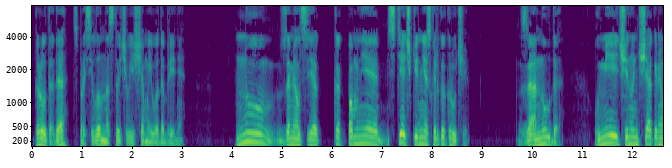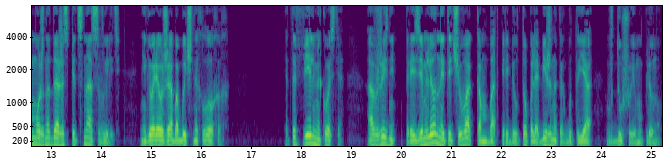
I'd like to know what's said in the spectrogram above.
«Круто, да?» — спросил он, настойчиво ища моего одобрения. «Ну, — замялся я, — как по мне, стечки несколько круче». «Зануда! Умеючи нунчаками можно даже спецназ вылить, не говоря уже об обычных лохах». «Это в фильме, Костя, а в жизни приземленный ты чувак, комбат», — перебил Тополь обиженно, как будто я в душу ему плюнул.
